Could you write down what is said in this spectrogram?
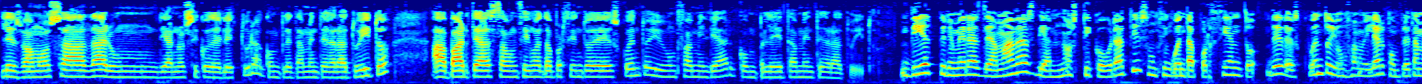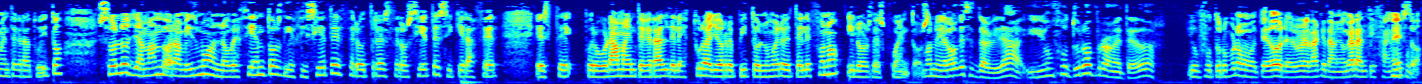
les vamos a dar un diagnóstico de lectura completamente gratuito, aparte hasta un 50% de descuento y un familiar completamente gratuito. 10 primeras llamadas, diagnóstico gratis, un 50% de descuento y un familiar completamente gratuito, solo llamando ahora mismo al 917-0307 si quiere hacer este programa integral de lectura. Yo repito el número de teléfono y los descuentos. Bueno, y algo que se te olvida, y un futuro prometedor y un futuro prometedor, es verdad que también garantizan eso.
